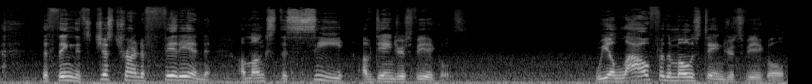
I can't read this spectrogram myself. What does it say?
the thing that's just trying to fit in amongst the sea of dangerous vehicles. We allow for the most dangerous vehicle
